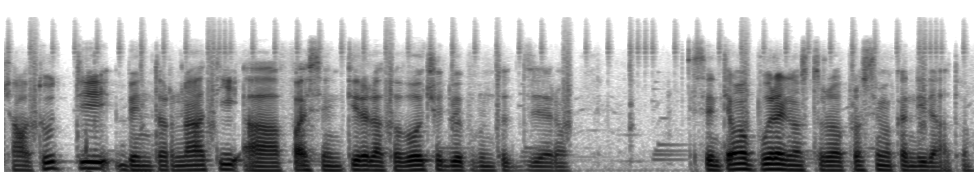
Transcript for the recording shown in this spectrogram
Ciao a tutti, bentornati a Fai sentire la tua voce 2.0. Sentiamo pure il nostro prossimo candidato.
